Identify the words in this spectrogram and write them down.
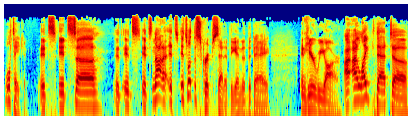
we'll take it. It's it's uh it, it's it's not a, it's it's what the script said at the end of the day, and here we are. I, I liked that. Uh,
